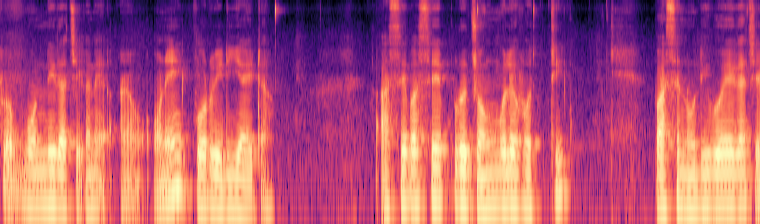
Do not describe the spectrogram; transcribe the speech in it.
সব মন্দির আছে এখানে, আর অনেক বড় এরিয়া এটা। আশেপাশে পুরো জঙ্গলে ভর্তি, পাশে নদী বয়ে গেছে।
